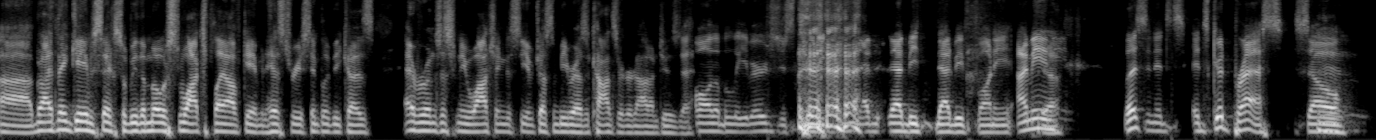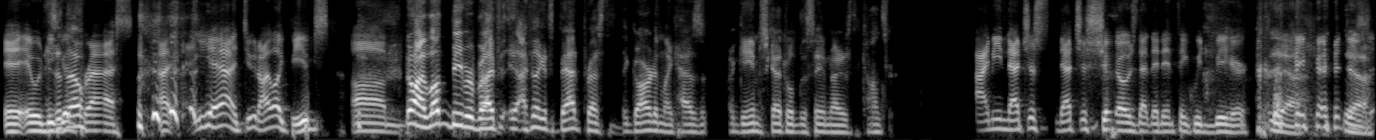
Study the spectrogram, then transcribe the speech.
Uh, but I think game six will be the most watched playoff game in history simply because everyone's just going to be watching to see if Justin Bieber has a concert or not on Tuesday. All the believers just, that'd, that'd, be, that'd be funny. I mean, yeah. listen, it's, it's good press. So mm. it, it, would be Is good press. I, yeah, dude, I like Biebs. Um, no, I love Bieber, but I, f- I feel like it's bad press that the Garden like has a game scheduled the same night as the concert. I mean, that just that just shows that they didn't think we'd be here. Yeah, it yeah. Just,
